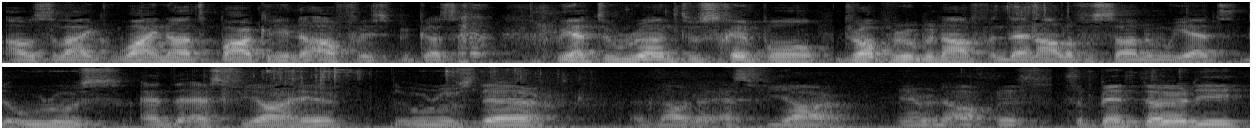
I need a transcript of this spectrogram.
I was like, why not park it in the office? Because we had to run to Schiphol, drop Ruben off, and then all of a sudden we had the Urus and the SVR here. The Urus there, and now the SVR here in the office. It's a bit dirty.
